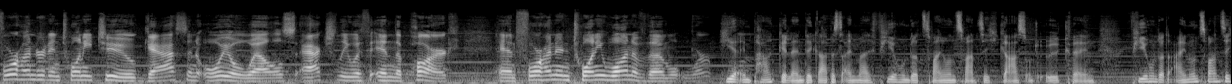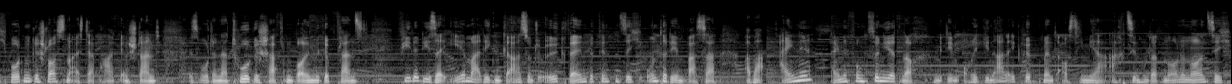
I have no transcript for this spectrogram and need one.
422 gas and oil wells actually within the park. and 421 of them were Hier im Parkgelände gab es einmal 422 Gas- und Ölquellen. 421 wurden geschlossen, als der Park entstand. Es wurde Natur geschaffen, Bäume gepflanzt. Viele dieser ehemaligen Gas- und Ölquellen befinden sich unter dem Wasser, aber eine, eine funktioniert noch mit dem Originalequipment aus dem Jahr 1899.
